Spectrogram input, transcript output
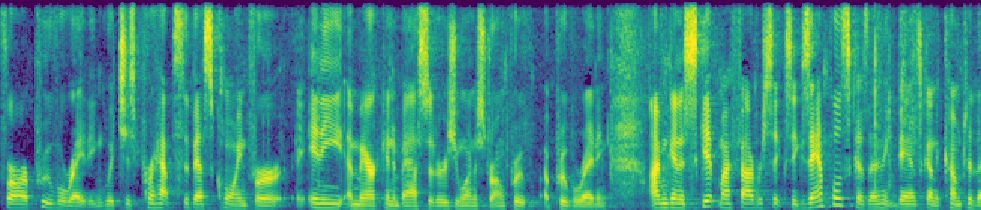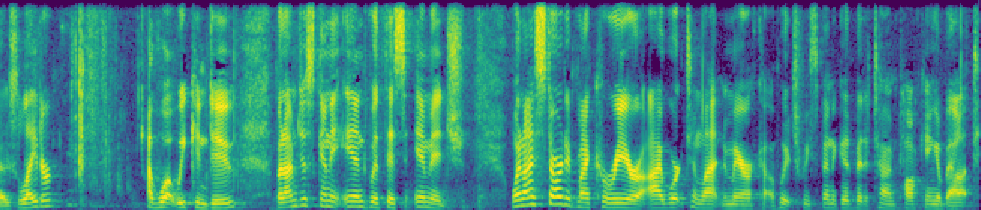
for our approval rating, which is perhaps the best coin for any American ambassadors you want a strong approval rating. I'm going to skip my five or six examples because I think Dan's going to come to those later of what we can do, but I'm just going to end with this image. When I started my career, I worked in Latin America, which we spent a good bit of time talking about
